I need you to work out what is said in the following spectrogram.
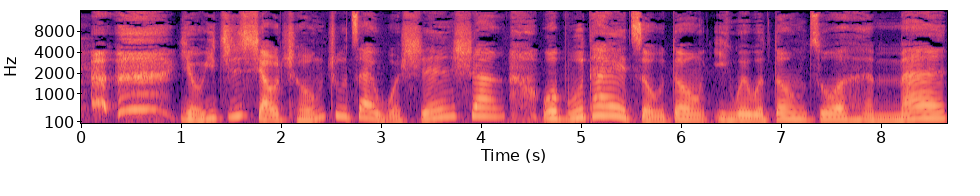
有一只小虫住在我身上，我不太走动，因为我动作很慢。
